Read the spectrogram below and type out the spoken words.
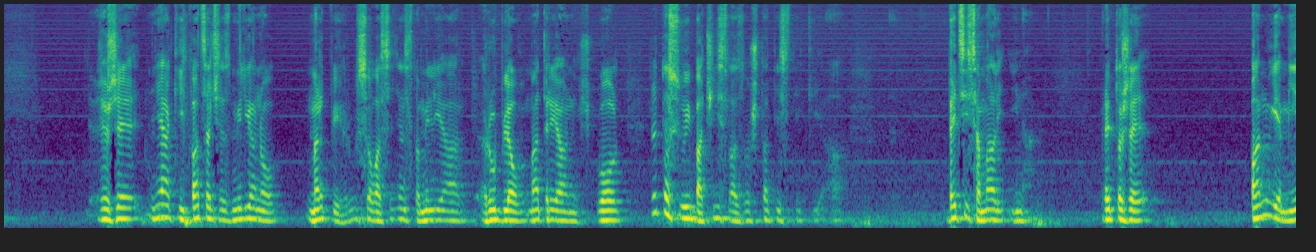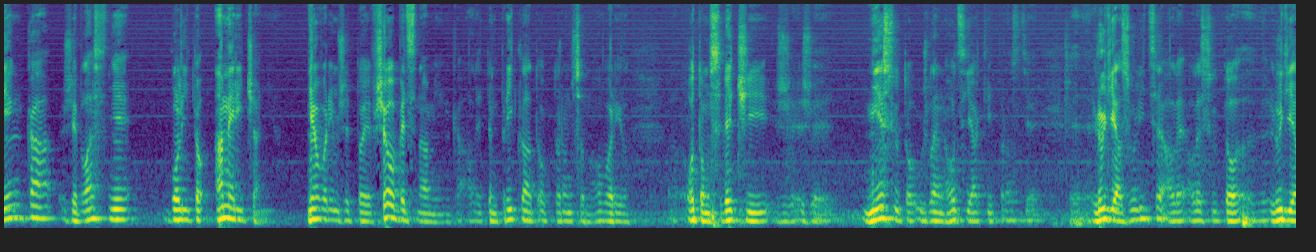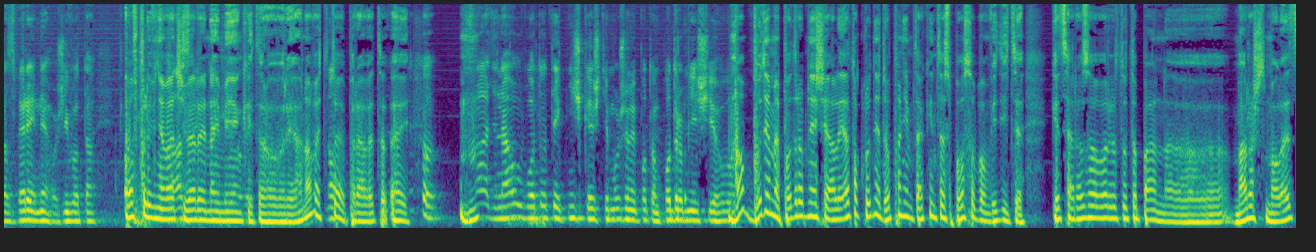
že nejakých 26 miliónov mŕtvych Rusov a 700 miliárd rubľov materiálnych škôl, že to sú iba čísla zo štatistiky a veci sa mali inak. Pretože panuje mienka, že vlastne boli to Američania. Nehovorím, že to je všeobecná mienka, ale ten príklad, o ktorom som hovoril, o tom svedčí, že, že nie sú to už len hociakí proste e, ľudia z ulice, ale, ale sú to ľudia z verejného života. Ovplyvňovači verejnej mienky to hovoria. No veď no, to je práve to. Hej. Toto, Snáď na úvod o tej knižke ešte môžeme potom podrobnejšie hovoriť. No, budeme podrobnejšie, ale ja to kľudne doplním takýmto spôsobom. Vidíte, keď sa rozhovoril tuto pán uh, Maroš Smolec,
